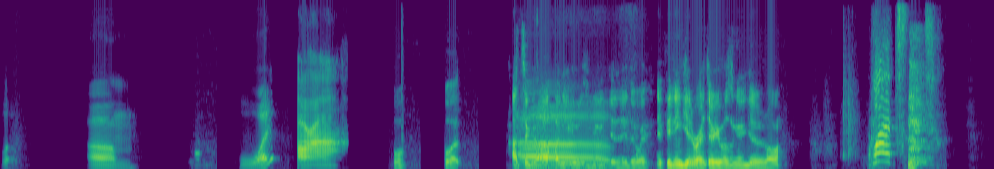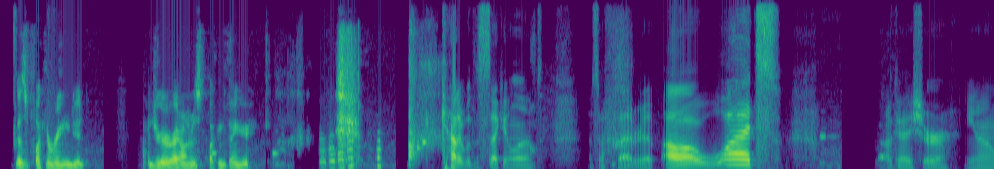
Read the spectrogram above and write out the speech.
What? Um. What? Alright. But I took it off. I knew he wasn't Uh, going to get it either way. If he didn't get it right there, he wasn't going to get it at all. What? There's a fucking ring, dude. I drew it right on his fucking finger. Got it with a second left. That's a fat rip. Oh, what? Okay, sure. You know,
